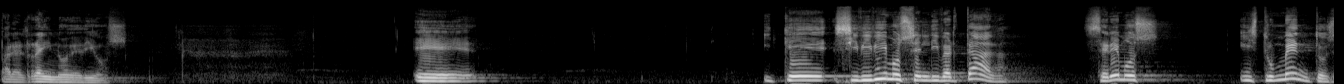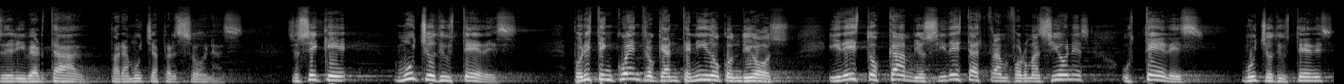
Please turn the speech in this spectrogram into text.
para el reino de Dios. Eh, y que si vivimos en libertad, seremos instrumentos de libertad para muchas personas. Yo sé que muchos de ustedes, por este encuentro que han tenido con Dios y de estos cambios y de estas transformaciones, ustedes, muchos de ustedes,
